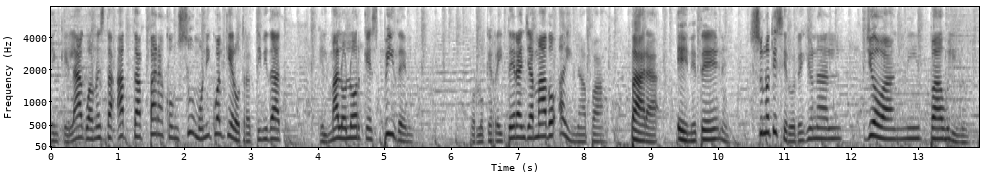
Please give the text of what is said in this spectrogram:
en que el agua no está apta para consumo ni cualquier otra actividad. El mal olor que expiden, por lo que reiteran llamado a INAPA. Para NTN, su noticiero regional, Joanny Paulino.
